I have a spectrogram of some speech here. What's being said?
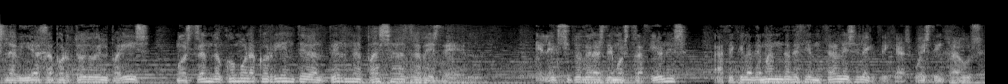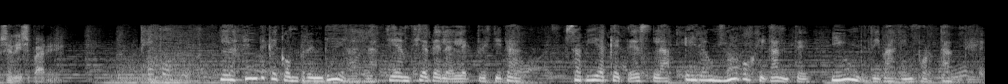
Tesla viaja por todo el país mostrando cómo la corriente alterna pasa a través de él. El éxito de las demostraciones hace que la demanda de centrales eléctricas Westinghouse se dispare. La gente que comprendía la ciencia de la electricidad sabía que Tesla era un nuevo gigante y un rival importante.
